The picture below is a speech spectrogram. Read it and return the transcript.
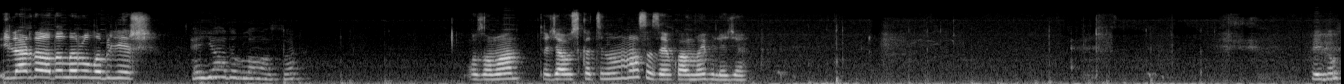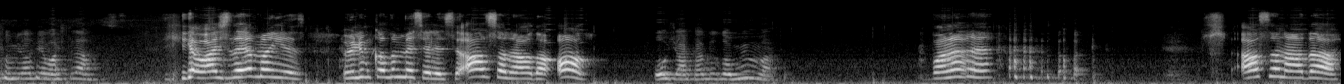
İleride adalar olabilir. Hey ya da bulamazsak. O zaman tecavüz kaçınılmazsa zevk almayı bileceksin. Hey dostum biraz yavaşla. Yavaşlayamayız. Ölüm kalım meselesi. Al sana ada al. O şu arkamda zombi mi var? Bana ne? Al sana ada.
